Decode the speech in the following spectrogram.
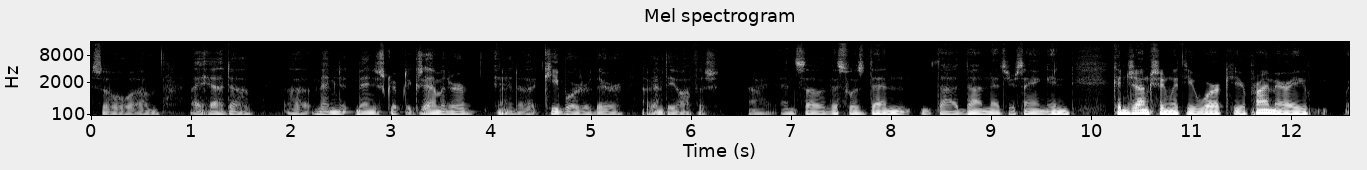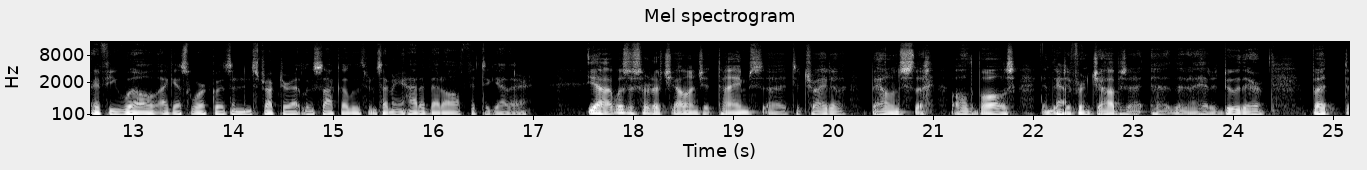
So um, I had a uh, man- manuscript examiner and a keyboarder there okay. in the office. All right. And so this was then uh, done, as you're saying, in conjunction with your work, your primary, if you will, I guess, work as an instructor at Lusaka Lutheran Seminary. How did that all fit together? Yeah, it was a sort of challenge at times uh, to try to balance the, all the balls in the Yeah. different jobs that, uh, that I had to do there. But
